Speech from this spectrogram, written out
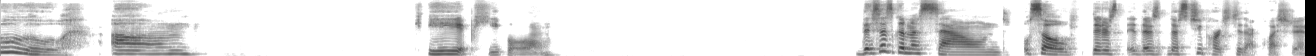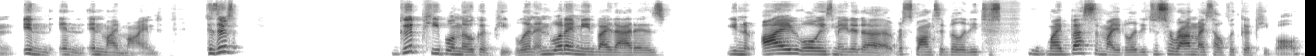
Ooh um key people. This is to sound so there's there's there's two parts to that question in in in my mind. Because there's good people know good people. And, and what I mean by that is, you know, I always made it a responsibility to my best of my ability to surround myself with good people.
